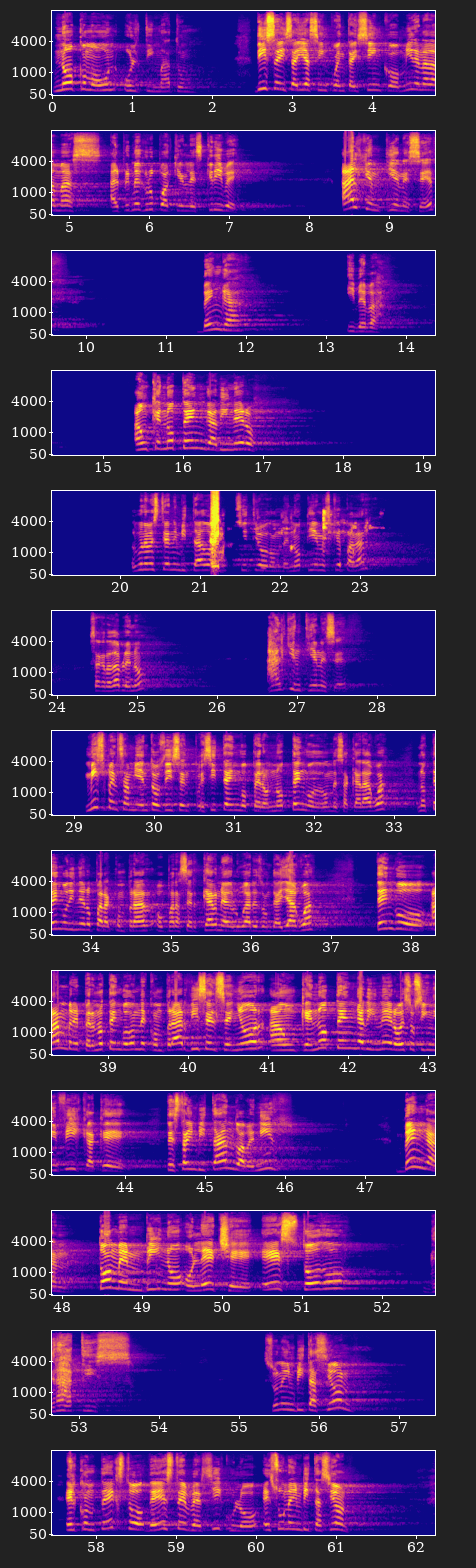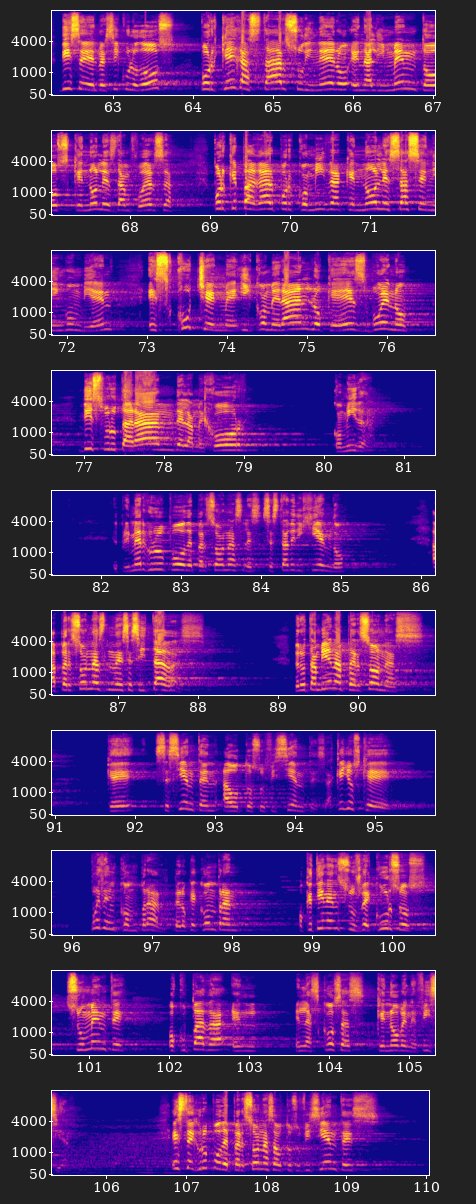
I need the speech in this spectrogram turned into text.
no como un ultimátum. Dice Isaías 55, mire nada más al primer grupo a quien le escribe, ¿alguien tiene sed? Venga y beba, aunque no tenga dinero. ¿Alguna vez te han invitado a un sitio donde no tienes que pagar? Es agradable, ¿no? ¿Alguien tiene sed? Mis pensamientos dicen, pues sí tengo, pero no tengo de dónde sacar agua. no tengo dinero para comprar o para acercarme a lugares donde hay agua, tengo hambre pero no tengo dónde comprar, dice el Señor, aunque no tenga dinero, eso significa que te está invitando a venir. Vengan, tomen vino o leche, es todo gratis. Es una invitación. El contexto de este versículo es una invitación. Dice el versículo 2, ¿por qué gastar su dinero en alimentos que no les dan fuerza? ¿Por qué pagar por comida que no les hace ningún bien? Escúchenme y comerán lo que es bueno, disfrutarán de la mejor comida. El primer grupo de personas les, se está dirigiendo a personas necesitadas, pero también a personas que se sienten autosuficientes, aquellos que pueden comprar, pero que compran o que tienen sus recursos, su mente ocupada en, en las cosas que no benefician. Este grupo de personas autosuficientes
